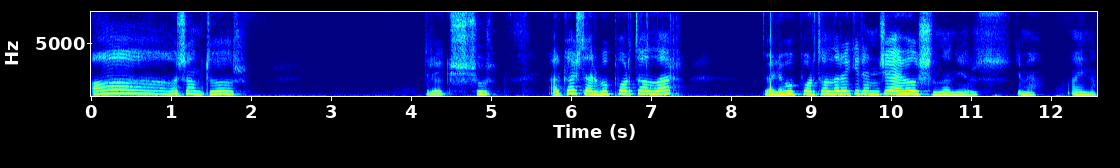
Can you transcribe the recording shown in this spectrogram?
Aa hocam dur. Direkt şur. Arkadaşlar bu portallar böyle bu portallara girince eve ışınlanıyoruz. Değil mi? Aynen.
